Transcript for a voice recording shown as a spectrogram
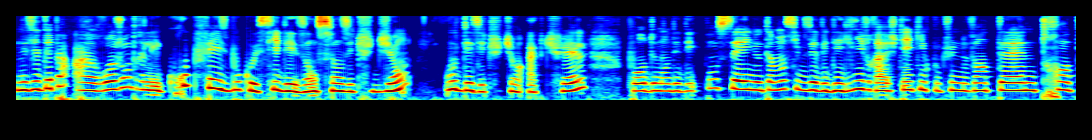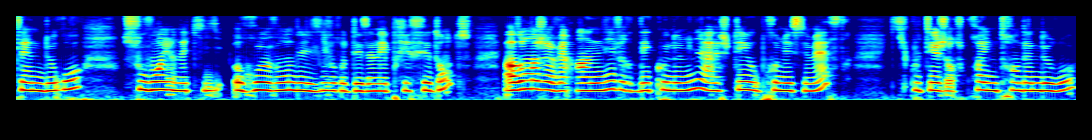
N'hésitez pas à rejoindre les groupes Facebook aussi des anciens étudiants ou des étudiants actuels pour demander des conseils, notamment si vous avez des livres à acheter qui coûtent une vingtaine, trentaine d'euros. Souvent, il y en a qui revendent les livres des années précédentes. Par exemple, moi j'avais un livre d'économie à acheter au premier semestre qui coûtait genre je crois une trentaine d'euros.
